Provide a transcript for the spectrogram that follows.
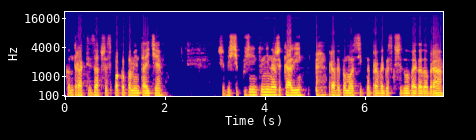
Kontrakty zawsze spoko, pamiętajcie. Żebyście później tu nie narzekali. Prawy pomocnik na prawego skrzydłowego, dobra.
